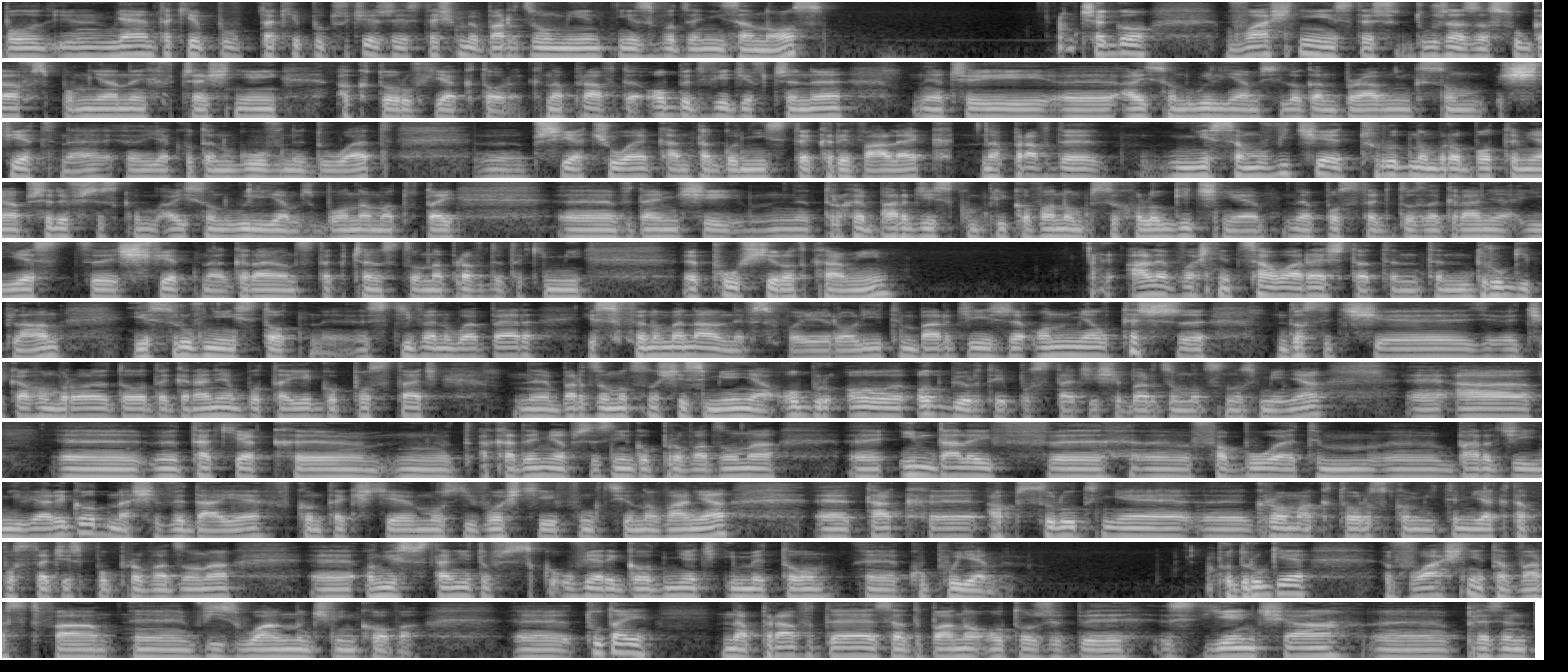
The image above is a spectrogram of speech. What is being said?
bo miałem takie, takie poczucie, że jesteśmy bardzo umiejętnie zwodzeni za nos czego właśnie jest też duża zasługa wspomnianych wcześniej aktorów i aktorek. Naprawdę, obydwie dziewczyny, czyli e, Alison Williams i Logan Browning są świetne e, jako ten główny duet. E, przyjaciółek, antagonistek, rywalek. Naprawdę niesamowicie trudną robotę miała przede wszystkim Alison Williams, bo ona ma tutaj, wydaje mi się, trochę bardziej skomplikowaną psychologicznie postać do zagrania i jest świetna, grając tak często naprawdę takimi półśrodkami ale właśnie cała reszta, ten, ten drugi plan jest równie istotny. Steven Weber jest fenomenalny w swojej roli, tym bardziej, że on miał też e, dosyć e, ciekawą rolę do odegrania, bo ta jego postać e, bardzo mocno się zmienia, odbiór tej postaci się bardzo mocno zmienia, a tak jak Akademia przez niego prowadzona, im dalej w fabułę, tym bardziej niewiarygodna się wydaje w kontekście możliwości jej funkcjonowania, tak tak absolutnie e, grą aktorską i tym, jak ta postać jest poprowadzona, e, on jest w stanie to wszystko uwiarygodniać i my to kupujemy. Po drugie, właśnie ta warstwa wizualno-dźwiękowa. Tutaj naprawdę zadbano o to, żeby zdjęcia,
